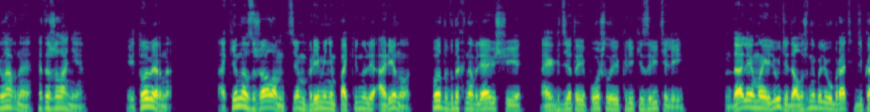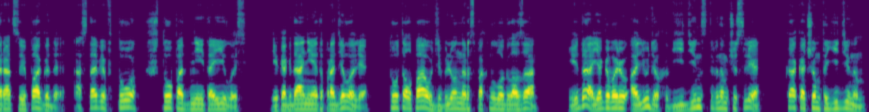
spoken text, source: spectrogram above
Главное — это желание. И то верно. Акина с жалом тем временем покинули арену под вдохновляющие, а где-то и пошлые крики зрителей. Далее мои люди должны были убрать декорации пагоды, оставив то, что под ней таилось. И когда они это проделали, то толпа удивленно распахнула глаза. И да, я говорю о людях в единственном числе, как о чем-то едином,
